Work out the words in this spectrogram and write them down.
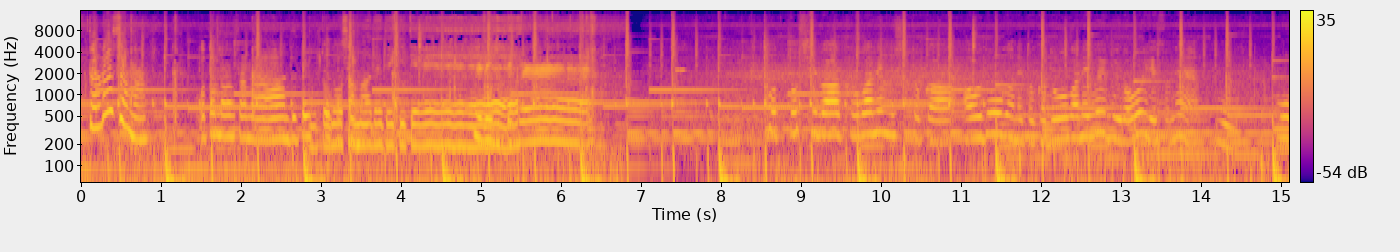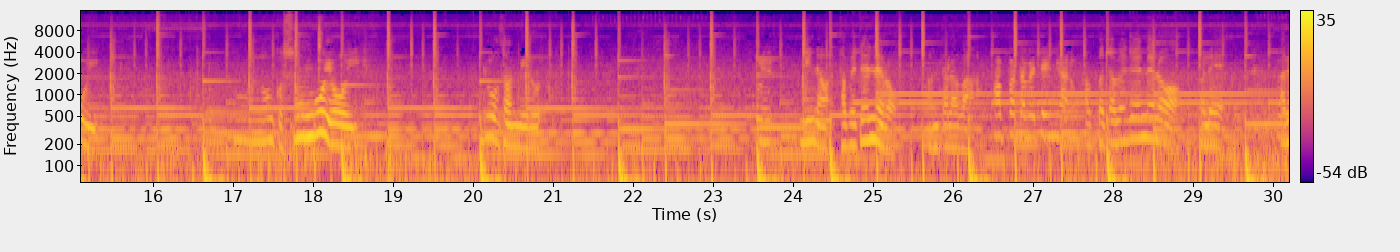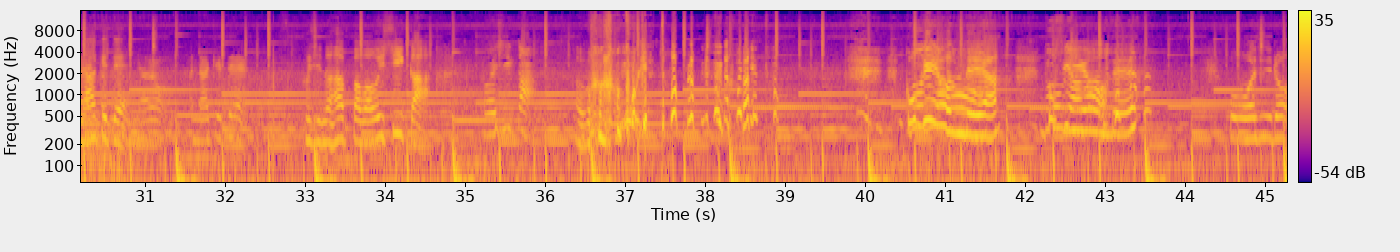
トノサマお殿様、出てきて。お殿様出てきて。出てきてくれ。今年はコガネムシとか、青銅ガネとか銅ガネブイブイが多いですね。うん、多い。うん、なんかすんごい多い。りょうさん見る。これ、みんな食べてんねろ？あんたらが。葉っぱ食べてんやろ。葉っぱ食べてんねろ？これ、穴開けて。穴開けて。藤の葉っぱは美味しいか？美味しいか？あここけとる。こけよんねや。こけよんで。面白い。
